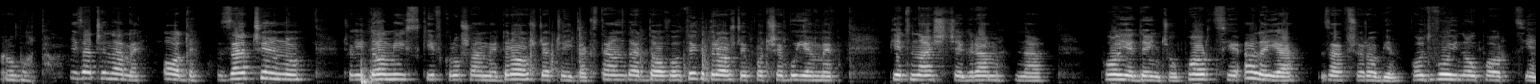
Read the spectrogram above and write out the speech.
robotę. I zaczynamy od zaczynu, czyli do miski wkruszamy drożdże, czyli tak standardowo. Tych drożdży potrzebujemy 15 gram na pojedynczą porcję, ale ja zawsze robię podwójną porcję,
